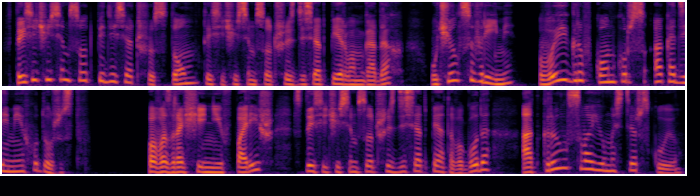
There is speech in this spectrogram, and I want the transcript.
В 1756-1761 годах учился в Риме, выиграв конкурс Академии художеств. По возвращении в Париж с 1765 года открыл свою мастерскую.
